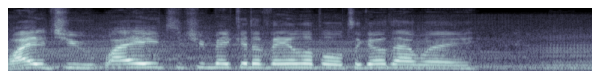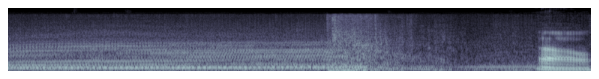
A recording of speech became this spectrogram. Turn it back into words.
Why did you, why did you make it available to go that way? Oh.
